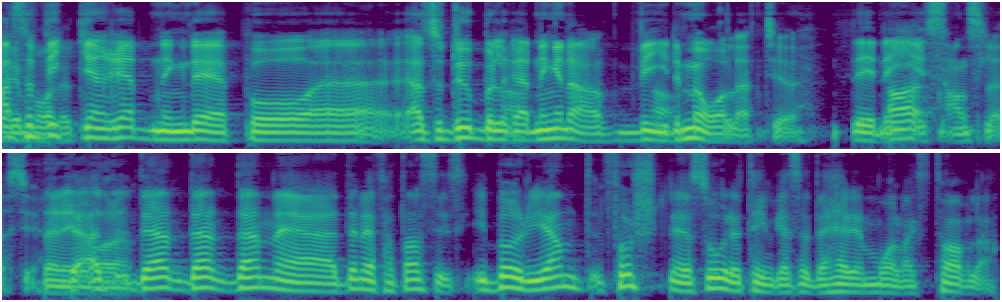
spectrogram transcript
Alltså vilken räddning det är på, eh, alltså dubbelräddningen där vid målet ju. Det, det är Ja. sanslöst ju. Den är den, den, den, är, den är fantastisk. I början, först när jag såg det tänkte jag att det här är en målvaktstavla.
